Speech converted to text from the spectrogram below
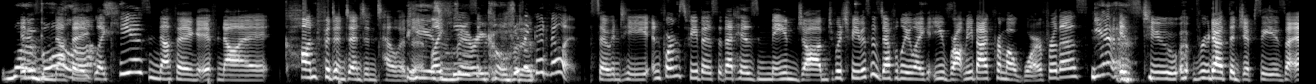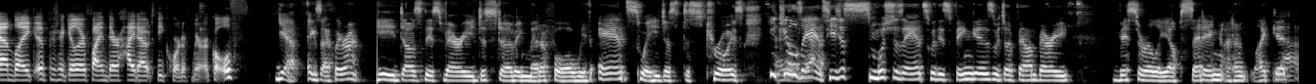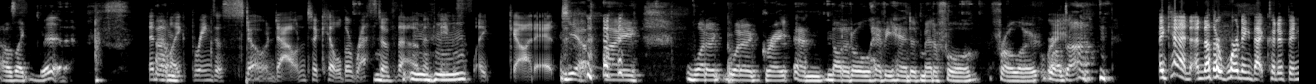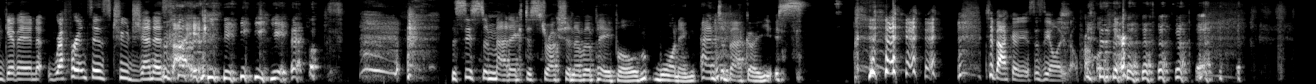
What it a is baller. nothing like he is nothing if not confident and intelligent He is like very he's a good villain so and he informs phoebus that his main job which phoebus is definitely like you brought me back from a war for this yeah. is to root out the gypsies and like in particular find their hideout the court of miracles Yeah, exactly right. He does this very disturbing metaphor with ants where he just destroys, he Oh, kills ants. He just smushes ants with his fingers, which I found very viscerally upsetting. I don't like it. I was like, Bleh. And then Um, like brings a stone down to kill the rest of them and mhm. phoebus is like got it yeah, I. What a what a great and not at all heavy-handed metaphor, Frollo. Well done. again another warning that could have been given references to genocide yeah. The systematic destruction of a people, warning, and tobacco use. tobacco use is the only real problem here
